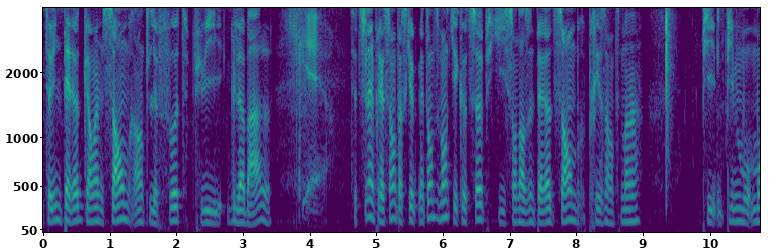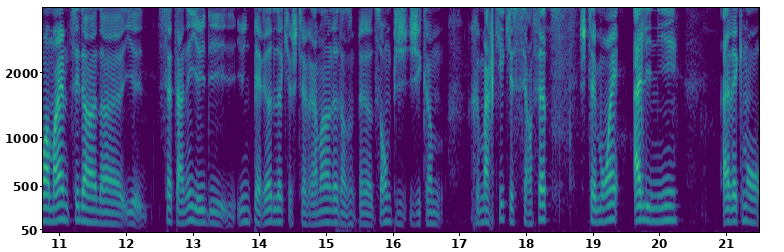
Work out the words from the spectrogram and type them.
tu as eu une période quand même sombre entre le foot puis global. Yeah. T'as-tu l'impression, parce que mettons du monde qui écoute ça puis qui sont dans une période sombre présentement, puis, puis mo- moi-même, tu sais, dans, dans- cette année, il y a eu, des, une période là, que j'étais vraiment là, dans une période sombre, puis j'ai comme remarqué que c'est en fait, j'étais moins aligné avec mon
